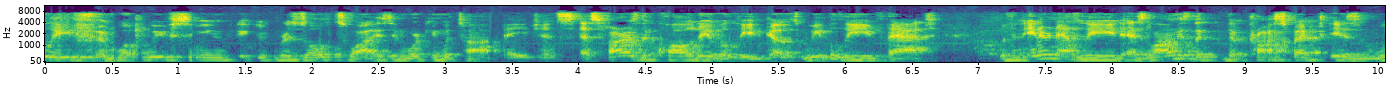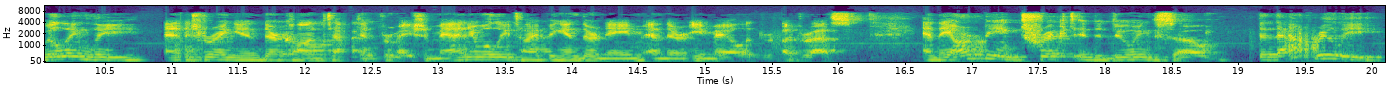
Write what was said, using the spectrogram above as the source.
belief and what we've seen results wise in working with top agents, as far as the quality of a lead goes, we believe that with an internet lead, as long as the, the prospect is willingly entering in their contact information, manually typing in their name and their email ad- address, and they aren't being tricked into doing so, that that really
